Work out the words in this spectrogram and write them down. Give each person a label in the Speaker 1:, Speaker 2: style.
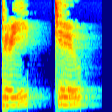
Speaker 1: Three, two,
